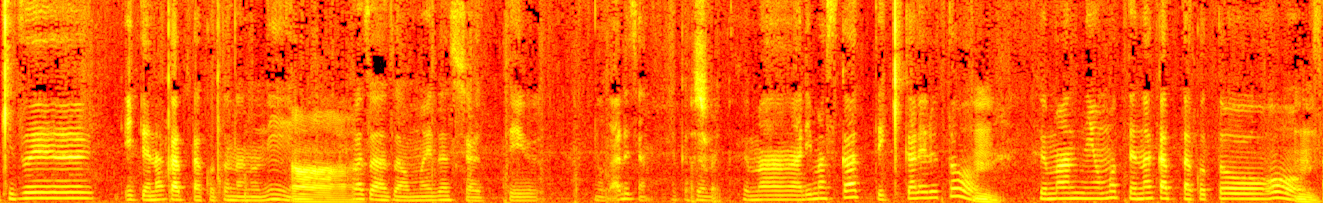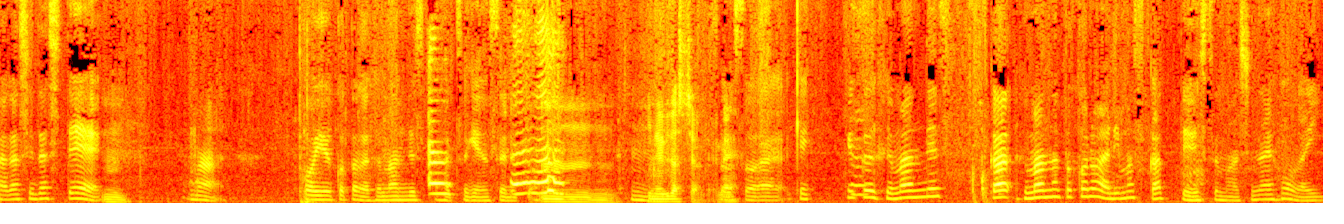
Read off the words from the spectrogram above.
気づいてなかったことなのにわざわざ思い出しちゃうっていうのがあるじゃん。なんか不確かに。不満ありますかって聞かれると、うん。不満に思ってなかったことをうん。探し出してう、ん。まあこういうことが不満ですと発言すると、うんうんうん。ひねり出しちゃうんだよね。そうそう。結局不満ですか？不満なところはありますか？っていう質問はしない方がいい。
